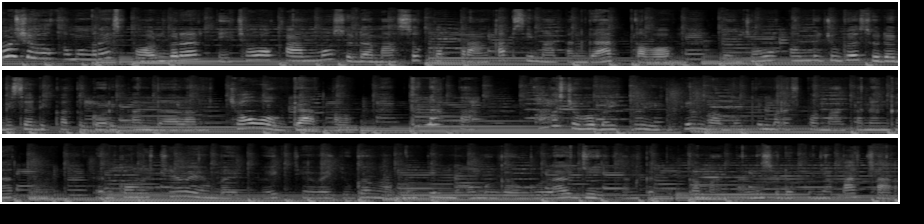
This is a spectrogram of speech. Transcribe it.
kalau cowok kamu ngerespon? Berarti cowok kamu sudah masuk ke perangkap si mantan gatel. Dan cowok kamu juga sudah bisa dikategorikan dalam cowok gatel. Kenapa? Kalau cowok baik-baik dia nggak mungkin merespon mantan yang gatel. Dan kalau cewek yang baik-baik cewek juga nggak mungkin mau mengganggu lagi kan ketika mantannya sudah punya pacar.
